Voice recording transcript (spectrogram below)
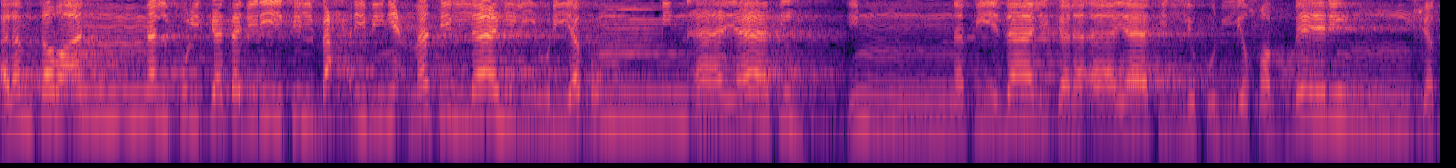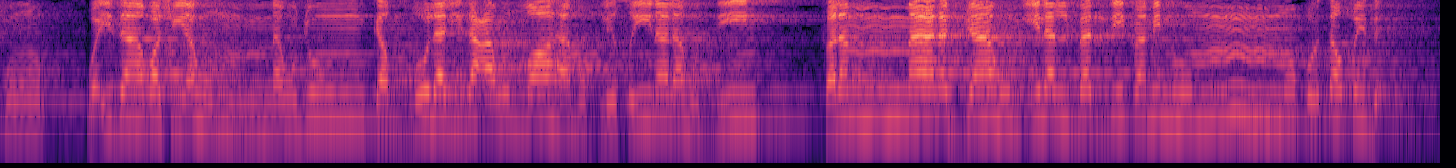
ألم تر أن الفلك تجري في البحر بنعمة الله ليريكم من آياته؟ إن في ذلك لآيات لكل صبير شكور. وإذا غشيهم موج كالظلل دعوا الله مخلصين له الدين. فلما نجاهم إلى البر فمنهم مقتصد.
